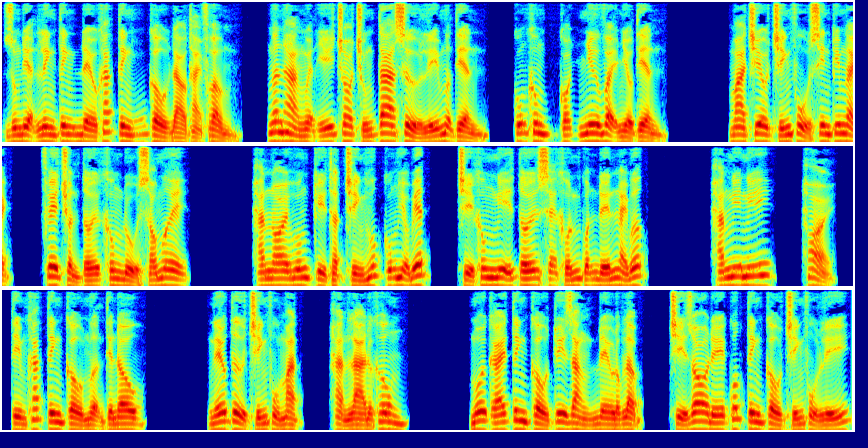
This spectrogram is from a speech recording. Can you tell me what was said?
dùng điện linh tinh đều khác tinh cầu đào thải phẩm, ngân hàng nguyện ý cho chúng ta xử lý mượn tiền, cũng không có như vậy nhiều tiền. Mà chiêu chính phủ xin kim ngạch, phê chuẩn tới không đủ 60. Hắn nói huống kỳ thật Trình Húc cũng hiểu biết, chỉ không nghĩ tới sẽ khốn quẫn đến này bước. Hắn nghĩ nghĩ, hỏi, tìm khác tinh cầu mượn tiền đâu? Nếu từ chính phủ mặt, hẳn là được không? Mỗi cái tinh cầu tuy rằng đều độc lập, chỉ do đế quốc tinh cầu chính phủ lý,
